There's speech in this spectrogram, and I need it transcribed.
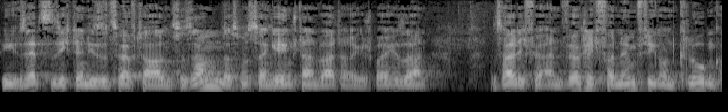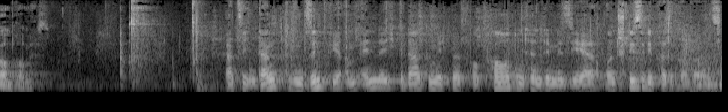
Wie setzen sich denn diese 12.000 zusammen? Das muss ein Gegenstand weiterer Gespräche sein. Das halte ich für einen wirklich vernünftigen und klugen Kompromiss. Herzlichen Dank. Dann sind wir am Ende. Ich bedanke mich bei Frau Kort und Herrn de Maizière und schließe die Pressekonferenz.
